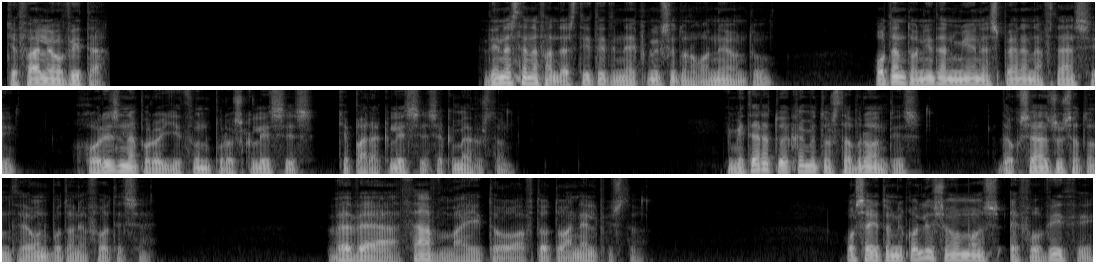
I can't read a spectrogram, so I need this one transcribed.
Κεφάλαιο Β. Δίνεστε να φανταστείτε την έκπληξη των γονέων του όταν τον είδαν μία εσπέρα να φτάσει χωρίς να προηγηθούν προσκλήσεις και παρακλήσεις εκ μέρους των. Η μητέρα του έκαμε τον σταυρόν της, δοξάζουσα τον Θεόν που τον εφώτισε. Βέβαια, θαύμα ήτο αυτό το ανέλπιστο. Ο Σαϊτονικολής όμως εφοβήθη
